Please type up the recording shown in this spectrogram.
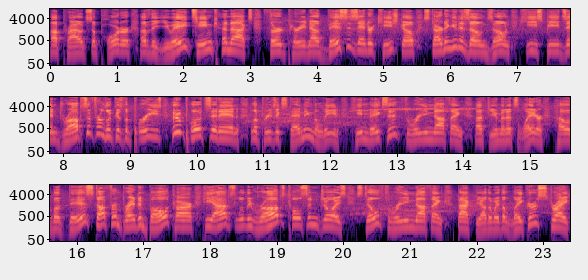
a proud supporter of the U18 Canucks. Third period now, this is Xander Kishko starting in his own zone. He speeds in, drops it for Lucas Laprise, who puts it in. Laprise extending the lead. He makes it 3 0. A few minutes later, how about this stop from Brandon Balcar? He absolutely robs Colson Joyce. Still 3 0. Back the other way, the Lakers strike.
